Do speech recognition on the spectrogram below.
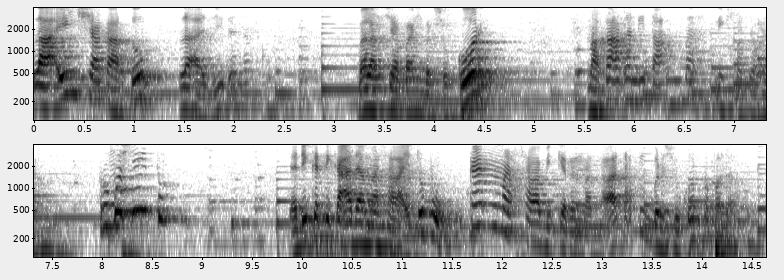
lain syakartu la azidannakum. Barang siapa yang bersyukur, maka akan ditambah nikmat orang. Rumusnya itu. Jadi ketika ada masalah itu bukan masalah pikiran masalah, tapi bersyukur kepada Allah.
